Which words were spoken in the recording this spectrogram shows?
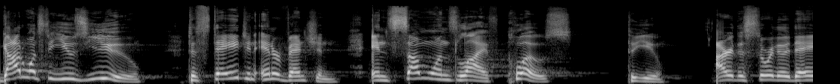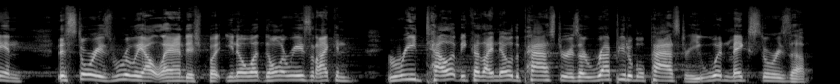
God wants to use you to stage an intervention in someone's life close to you. I heard this story the other day and this story is really outlandish, but you know what? The only reason I can retell it because I know the pastor is a reputable pastor. He wouldn't make stories up.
